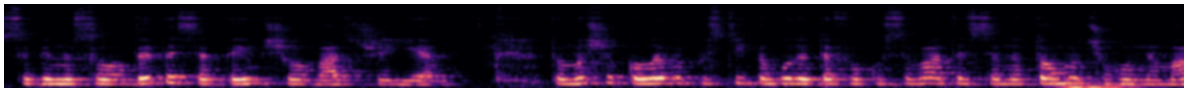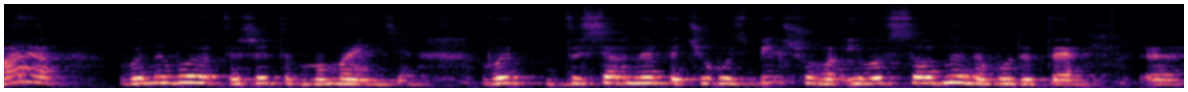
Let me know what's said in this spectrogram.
собі насолодитися тим, що у вас вже є. Тому що коли ви постійно будете фокусуватися на тому, чого немає, ви не будете жити в моменті. Ви досягнете чогось більшого, і ви все одно не будете е,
